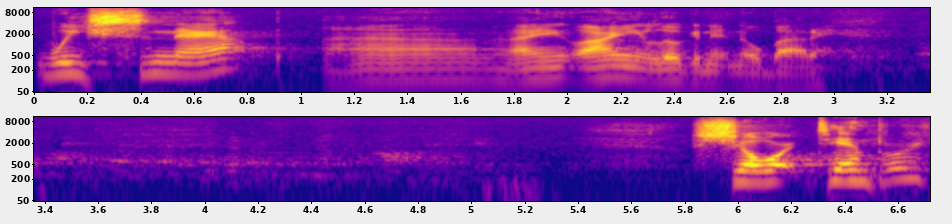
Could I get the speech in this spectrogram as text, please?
We snap. I, ain't, I ain't looking at nobody. Short tempered.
